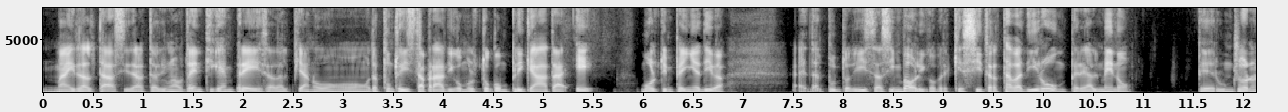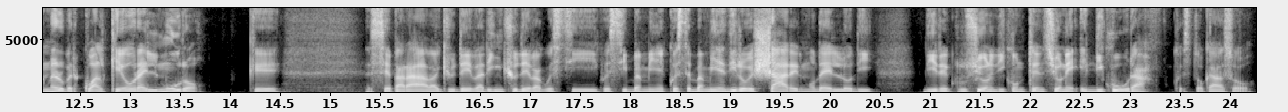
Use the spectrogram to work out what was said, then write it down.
ma in realtà si tratta di un'autentica impresa dal, piano, dal punto di vista pratico molto complicata e molto impegnativa eh, dal punto di vista simbolico, perché si trattava di rompere almeno per un giorno, almeno per qualche ora, il muro che separava, chiudeva, rinchiudeva questi, questi bambini e queste bambine, di rovesciare il modello di, di reclusione, di contenzione e di cura. In questo caso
